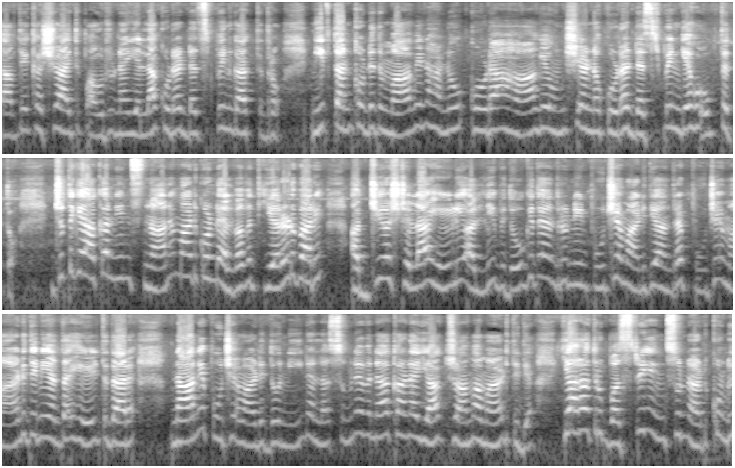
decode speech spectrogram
ಯಾವುದೇ ಕಷಾಯ, ಆಯಿತು ಪೌಡ್ರನ್ನ ಎಲ್ಲ ಕೂಡ ಡಸ್ಟ್ಬಿನ್ಗೆ ಹಾಕ್ತಿದ್ರು. ನೀವು ತಂದ್ಕೊಂಡಿದ್ದು ಮಾವಿನ ಹಣ್ಣು ಕೂಡ ಹಾಗೆ ಹುಣಸೆ ಹಣ್ಣು ಕೂಡ ಡಸ್ಟ್ಬಿನ್ಗೆ ಹೋಗ್ತಿತ್ತು. ಜೊತೆಗೆ ಅಕ್ಕ, ನೀನು ಸ್ನಾನ ಮಾಡಿಕೊಂಡೆ ಅಲ್ವಾ? ಅವತ್ತು ಎರಡು ಬಾರಿ ಅಜ್ಜಿ ಅಷ್ಟೆಲ್ಲ ಹೇಳಿ ಅಲ್ಲಿ ಬಿದೋಗಿದೆ ಅಂದ್ರು, ನೀನು ಪೂಜೆ ಮಾಡಿದ್ಯಾ? ಅಂದರೆ, ಪೂಜೆ ಮಾಡಿದ್ದೀನಿ ಅಂತ ಹೇಳ್ತಿದ್ದಾರೆ. ನಾನೇ ಪೂಜೆ ಮಾಡಿದ್ದು, ನೀನಲ್ಲ. ಸುಮ್ಮನೆ ವಿನಾಕಾರಣ ಯಾಕೆ ಡ್ರಾಮಾ ಮಾಡ್ತಿದ್ಯಾ? ಯಾರಾದರೂ ಬಸ್ರಿ ಹೆಂಗಸು ನಡ್ಕೊಂಡು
